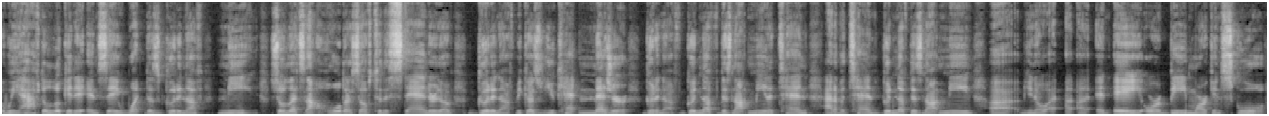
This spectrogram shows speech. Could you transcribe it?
we have to look at it and say, what does good enough mean? So let's not hold ourselves to the standard of good enough because you can't measure good enough. Good enough does not mean a 10 out of a 10. Good enough does not mean, uh, you know, a, a, an A or a B mark in school.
